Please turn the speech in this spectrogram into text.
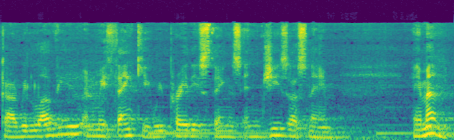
God, we love you and we thank you. We pray these things in Jesus' name. Amen.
